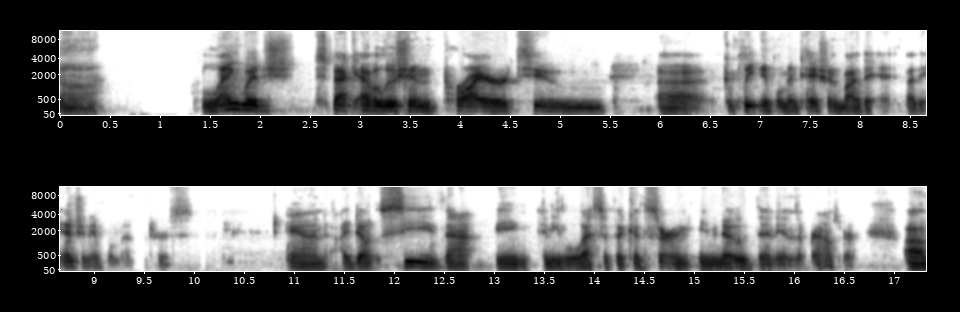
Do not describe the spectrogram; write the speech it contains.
uh, language spec evolution prior to uh, complete implementation by the by the engine implementers. And I don't see that being any less of a concern in Node than in the browser. Uh,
